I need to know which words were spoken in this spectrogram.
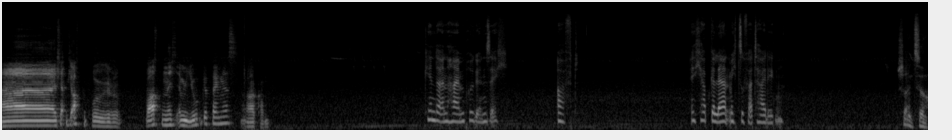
äh, ich habe mich auch geprügelt. Warst du nicht im Jugendgefängnis? Ah, komm. Kinder in Heimen prügeln sich. Oft. Ich habe gelernt, mich zu verteidigen. Scheint so.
